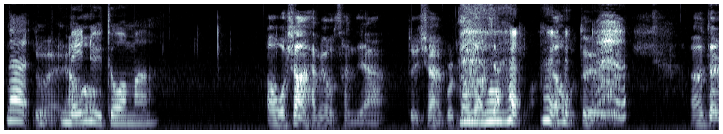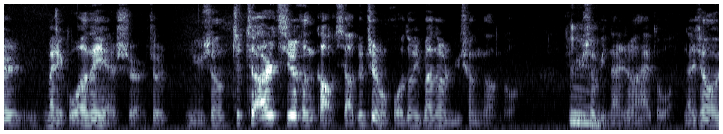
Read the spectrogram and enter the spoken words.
那对美女多吗？哦，我上海还没有参加，对，上海不是刚到夏天 嘛，但我对对对，呃，但是美国那也是，就是女生，这这而且其实很搞笑，就这种活动一般都是女生更多，女生比嗯男生还多，男生我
